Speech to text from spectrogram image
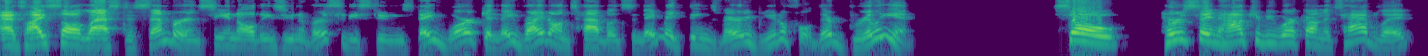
as I saw last December and seeing all these university students, they work and they write on tablets and they make things very beautiful. They're brilliant. So her saying, How can we work on a tablet?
